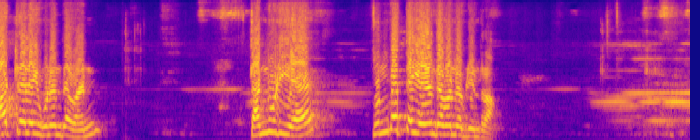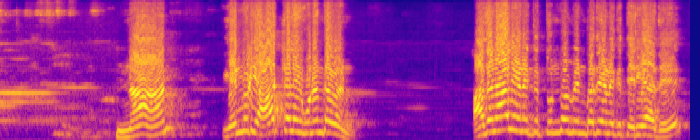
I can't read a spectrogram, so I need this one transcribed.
ஆற்றலை உணர்ந்தவன் தன்னுடைய துன்பத்தை இழந்தவன் அப்படின்றான். நான் என்னுடைய ஆற்றலை உணர்ந்தவன். அதனால் எனக்கு துன்பம் என்பது எனக்கு தெரியாது.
